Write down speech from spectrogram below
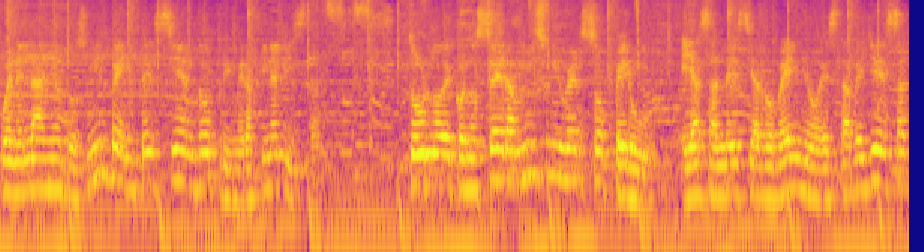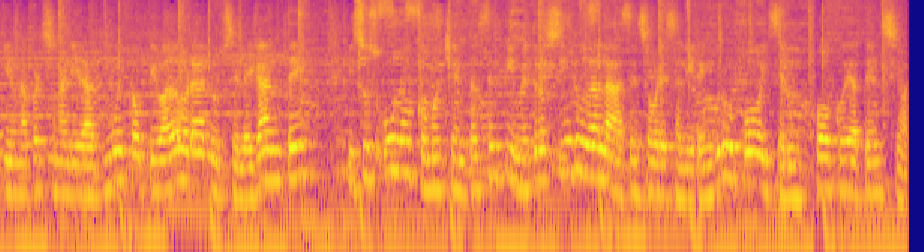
fue en el año 2020 siendo primera finalista. Turno de conocer a Miss Universo Perú. Ella es Alesia Robeño. Esta belleza tiene una personalidad muy cautivadora, luz elegante y sus 1,80 centímetros sin duda la hacen sobresalir en grupo y ser un foco de atención.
